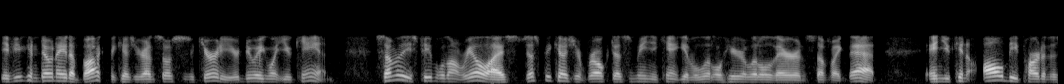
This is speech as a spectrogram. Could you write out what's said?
if you can donate a buck because you're on Social Security, you're doing what you can. Some of these people don't realize just because you're broke doesn't mean you can't give a little here, a little there, and stuff like that. And you can all be part of the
